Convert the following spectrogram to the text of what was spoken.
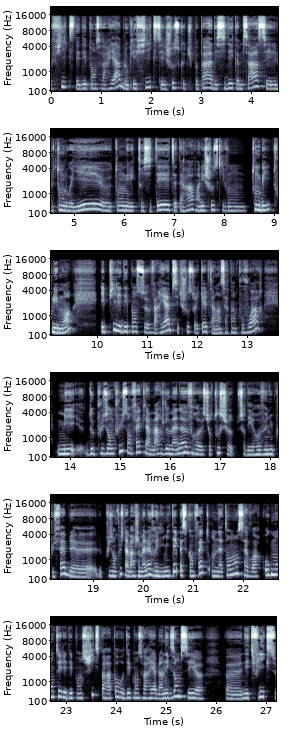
fixes des dépenses variables. Donc les fixes, c'est des choses que tu peux pas décider comme ça. C'est ton loyer, euh, ton électricité, etc. Enfin les choses qui vont tomber tous les mois. Et puis les dépenses variables, c'est des choses sur lesquelles tu as un certain pouvoir. Mais de plus en plus, en fait, la marge de manœuvre, surtout sur, sur des revenus plus faibles, euh, de plus en plus la marge de manœuvre est limitée parce qu'en fait, on a tendance à voir augmenter les dépenses fixes par rapport aux dépenses variables. Un exemple, c'est euh, euh, Netflix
